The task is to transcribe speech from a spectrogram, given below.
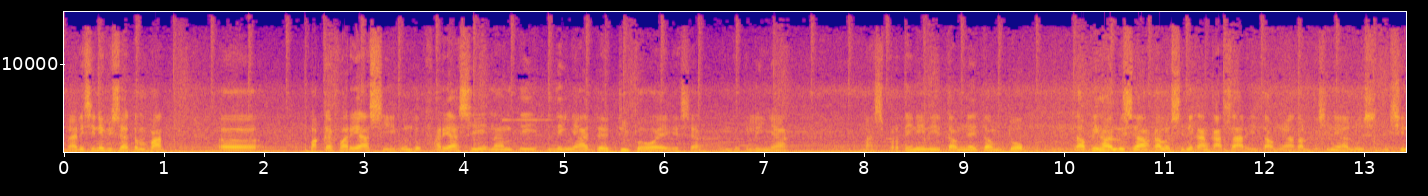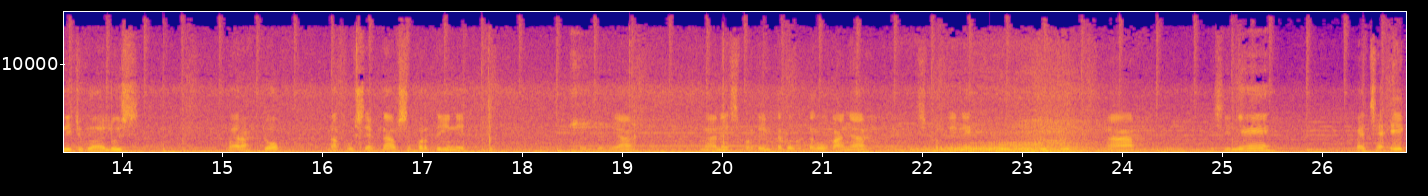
Nah di sini bisa tempat eh, pakai variasi. Untuk variasi nanti linknya ada di bawah ya guys ya. Untuk linknya. Nah seperti ini hitamnya hitam dop tapi halus ya kalau sini kan kasar hitamnya kalau di sini halus. Di sini juga halus. Merah dop nah full nah seperti ini. Bentuknya. Nah ini seperti ini tekuk-tekukannya. Seperti ini. Nah di sini PCX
